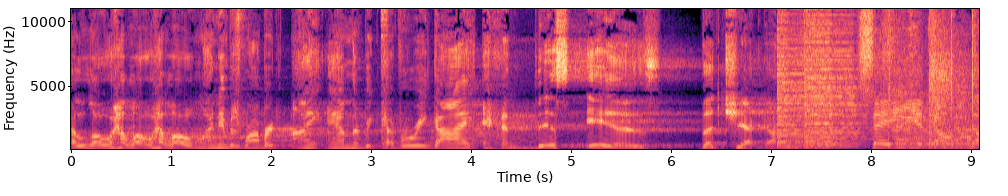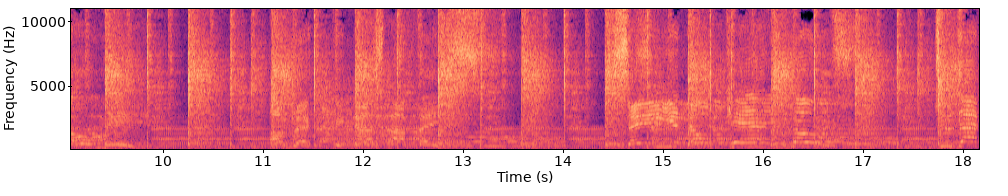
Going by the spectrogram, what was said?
Hello, hello, hello. My name is Robert. I am the recovery guy, and this is the checkup. Say you don't know me, I recognize my face. Say you don't care who goes to that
